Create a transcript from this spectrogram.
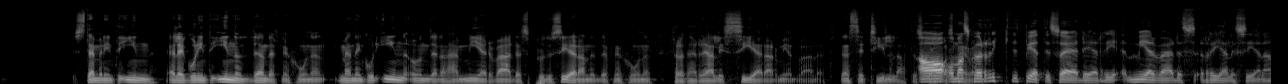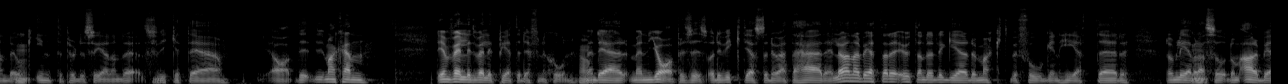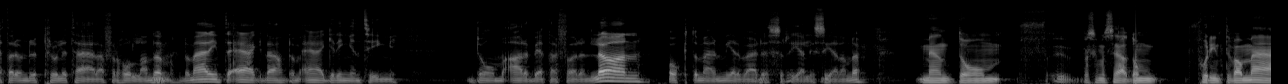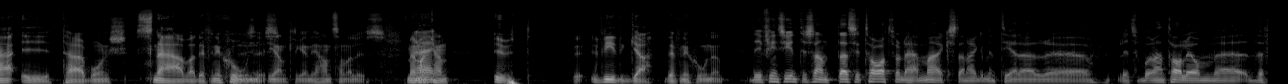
stämmer inte in, eller går inte in under den definitionen, men den går in under den här mervärdesproducerande definitionen för att den realiserar mervärdet. Den ser till att det skapas Ja, om man ska vara riktigt petig så är det re mervärdesrealiserande mm. och inte producerande, vilket är, ja, det, man kan det är en väldigt, väldigt petig definition. Ja. Men, det är, men ja, precis. Och det viktigaste då är att det här är lönarbetare utan delegerade maktbefogenheter. De lever mm. alltså, de arbetar under proletära förhållanden. Mm. De är inte ägda, de äger ingenting de arbetar för en lön och de är mervärdesrealiserande. Men de, vad ska man säga, de får inte vara med i Terborns snäva definition Precis. egentligen i hans analys. Men Nej. man kan utvidga definitionen. Det finns ju intressanta citat från det här Marx där han argumenterar uh, lite han talar ju om uh, the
